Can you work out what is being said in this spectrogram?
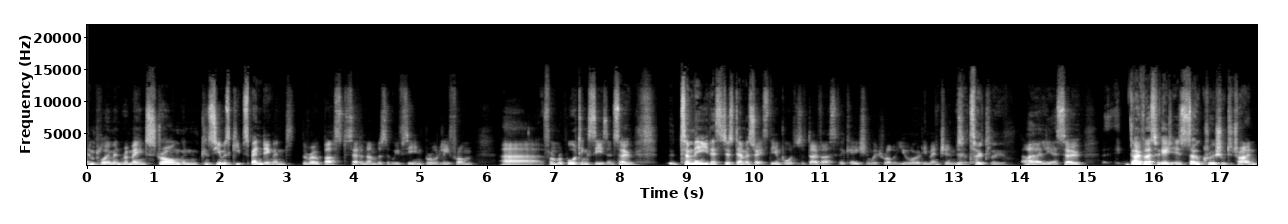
Employment remains strong and consumers keep spending. And the robust set of numbers that we've seen broadly from uh, from reporting season. So, to me, this just demonstrates the importance of diversification, which Robert you already mentioned Yeah, totally. earlier. So diversification is so crucial to try and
